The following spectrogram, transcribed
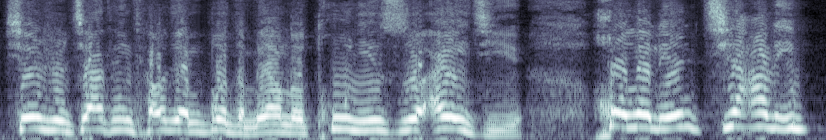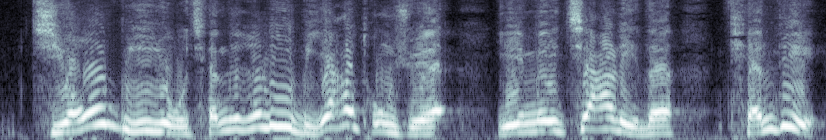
先是家庭条件不怎么样的突尼斯、埃及，后来连家里脚比有钱的这个利比亚同学，因为家里的田地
